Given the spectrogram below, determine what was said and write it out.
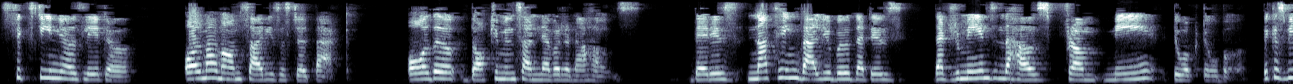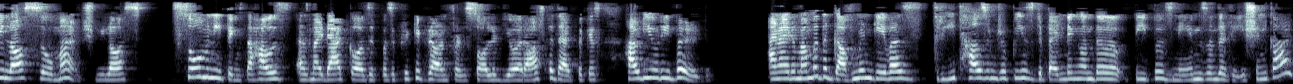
16 years later, all my mom's saris are still packed. All the documents are never in our house. There is nothing valuable that is, that remains in the house from May to October because we lost so much. We lost so many things. The house, as my dad calls it, was a cricket ground for a solid year after that because how do you rebuild? And I remember the government gave us 3,000 rupees depending on the people's names on the ration card,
